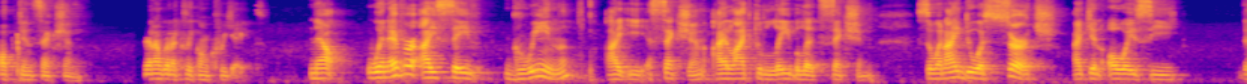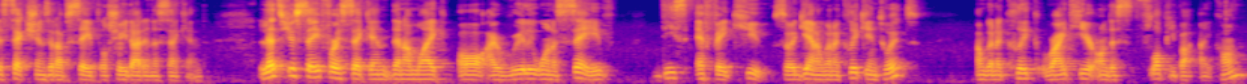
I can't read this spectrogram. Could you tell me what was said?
opt-in section. Then I'm gonna click on create. Now, whenever I save green, i.e. a section, I like to label it section. So when I do a search, I can always see the sections that I've saved. I'll show you that in a second. Let's just say for a second, then I'm like, oh, I really want to save this FAQ. So again, I'm going to click into it. I'm going to click right here on this floppy icon,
